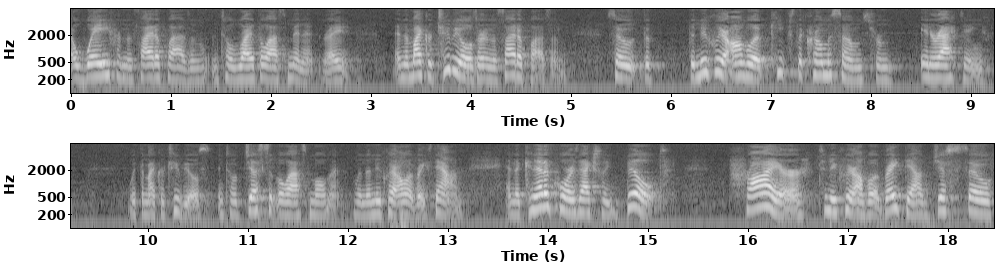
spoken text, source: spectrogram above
away from the cytoplasm until right at the last minute, right? And the microtubules are in the cytoplasm. So the, the nuclear envelope keeps the chromosomes from interacting with the microtubules until just at the last moment when the nuclear envelope breaks down. And the kinetochore is actually built prior to nuclear envelope breakdown just so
